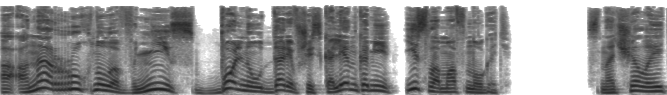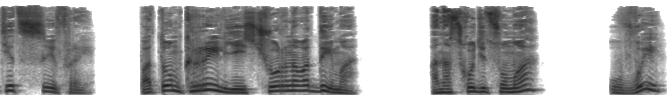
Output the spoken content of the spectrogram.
а она рухнула вниз, больно ударившись коленками и сломав ноготь. Сначала эти цифры, потом крылья из черного дыма. Она сходит с ума? Увы,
